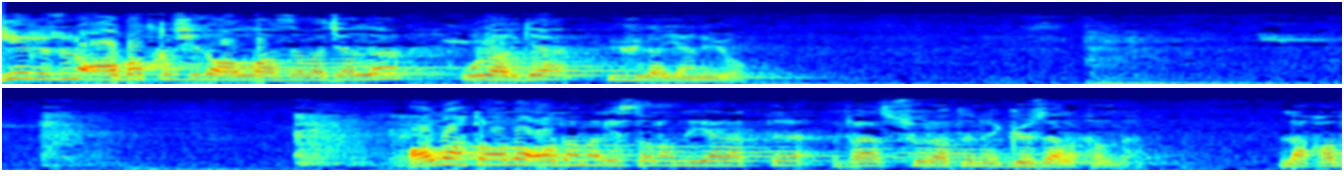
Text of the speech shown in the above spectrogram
Yer yuzini obod qilishida Alloh azza va jalla ularga yuklagani yo'q. Alloh taolo odam alayhisalomni yaratdi va suratini go'zal qildi. Laqad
